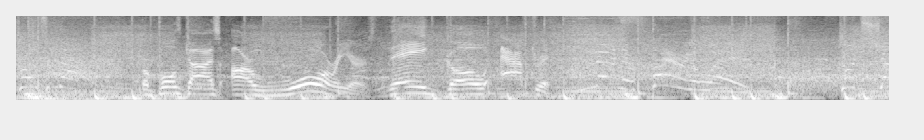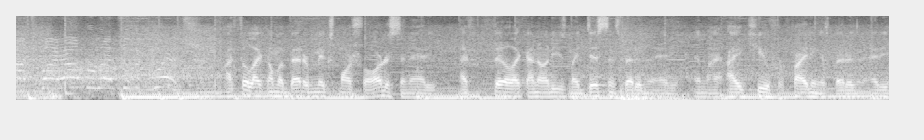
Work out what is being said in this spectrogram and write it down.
throws him down. But both guys are warriors. They go after it. Man, they're firing away. Good shots by Alvarez in the clinch. I feel like I'm a better mixed martial artist than Eddie. I feel like I know how to use my distance better than Eddie, and my IQ for fighting is better than Eddie.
